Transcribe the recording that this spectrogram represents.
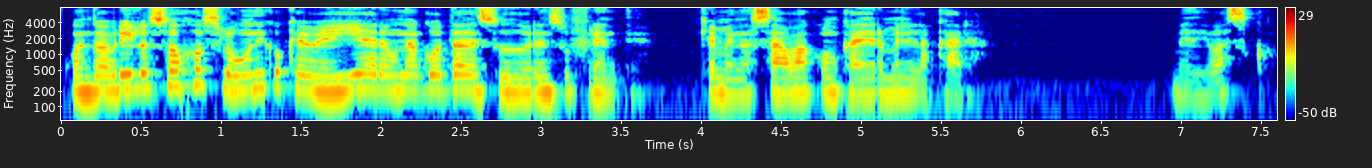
Cuando abrí los ojos lo único que veía era una gota de sudor en su frente, que amenazaba con caerme en la cara. Me dio asco.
